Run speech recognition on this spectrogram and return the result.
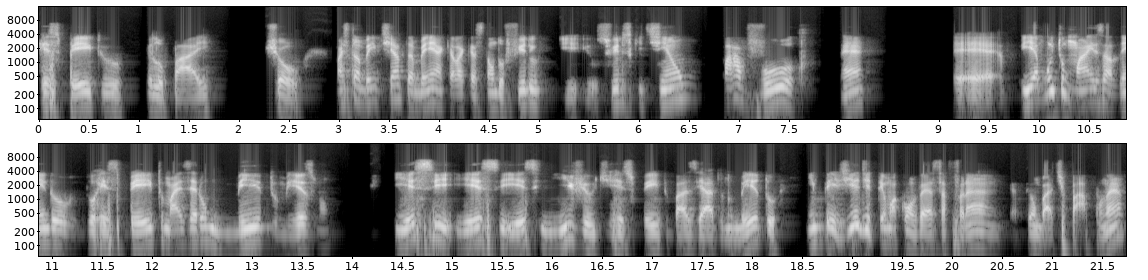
respeito pelo pai, show, mas também tinha também aquela questão do filho e os filhos que tinham pavor, né? É, ia muito mais além do, do respeito, mas era um medo mesmo. E esse, e esse, esse nível de respeito baseado no medo impedia de ter uma conversa franca, ter um bate-papo, né?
